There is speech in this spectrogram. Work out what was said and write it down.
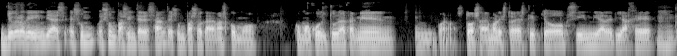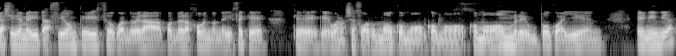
yo creo que India es, es, un, es un paso interesante, es un paso que además como, como cultura también, bueno, todos sabemos la historia de Steve Jobs, India, de viaje casi de meditación que hizo cuando era, cuando era joven, donde dice que, que, que bueno, se formó como, como, como hombre un poco allí en, en India.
